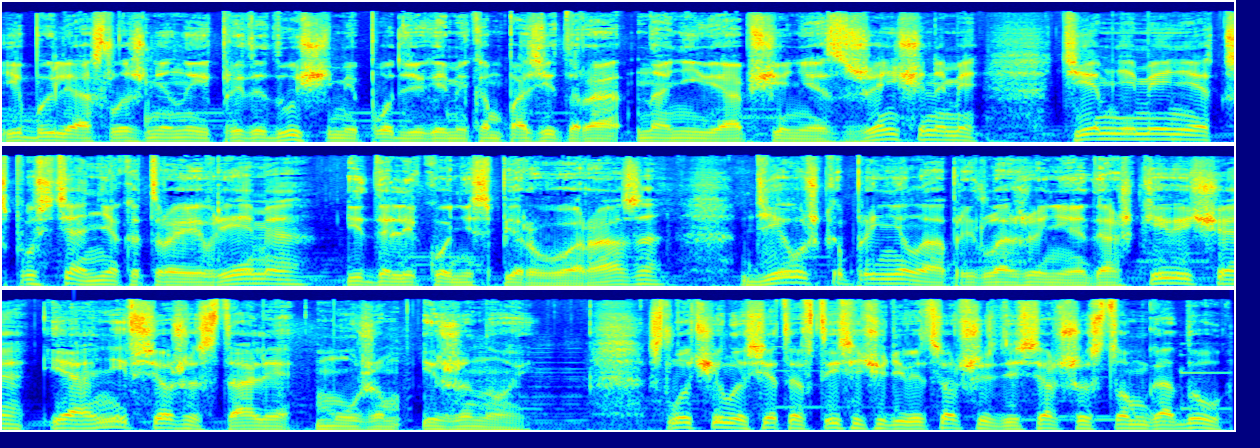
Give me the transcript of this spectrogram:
и были осложнены предыдущими подвигами композитора на ниве общения с женщинами, тем не менее, спустя некоторое время и далеко не с первого раза, девушка приняла предложение Дашкевича, и они все же стали мужем и женой. Случилось это в 1966 году,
